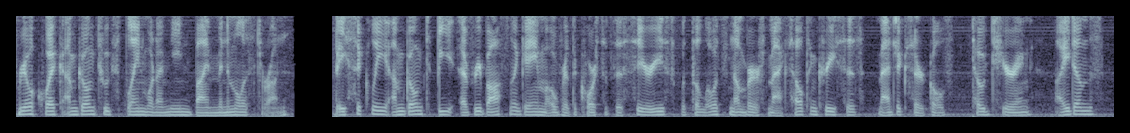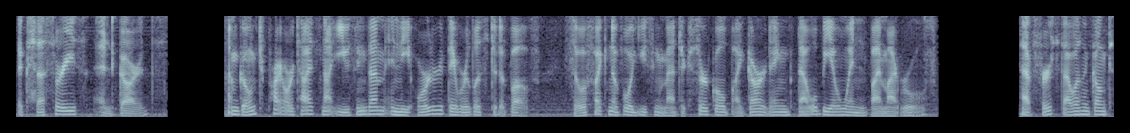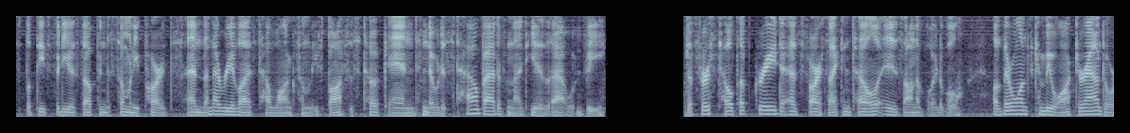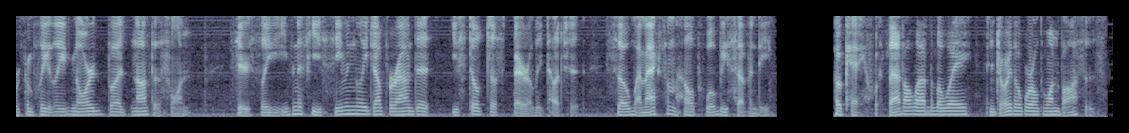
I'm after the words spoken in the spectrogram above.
Real quick, I'm going to explain what I mean by minimalist run. Basically, I'm going to beat every boss in the game over the course of this series with the lowest number of max health increases, magic circles, toad cheering, items, accessories, and guards. I'm going to prioritize not using them in the order they were listed above, so if I can avoid using a magic circle by guarding, that will be a win by my rules. At first, I wasn't going to split these videos up into so many parts, and then I realized how long some of these bosses took and noticed how bad of an idea that would be. The first health upgrade, as far as I can tell, is unavoidable. Other ones can be walked around or completely ignored, but not this one. Seriously, even if you seemingly jump around it, you still just barely touch it, so my maximum health will be 70. Okay, with that all out of the way, enjoy the World 1 bosses.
